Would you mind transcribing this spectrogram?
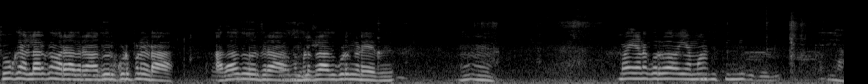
தூக்கம் எல்லாருக்கும் வராதுடா. அது ஒரு குடுப்பனடா. அதாவது வருதுடா நம்மளுக்கு அது கூட கிடையாது. ம் அம்மா எனக்கு ஒரு ஐயம்மா சரியா?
